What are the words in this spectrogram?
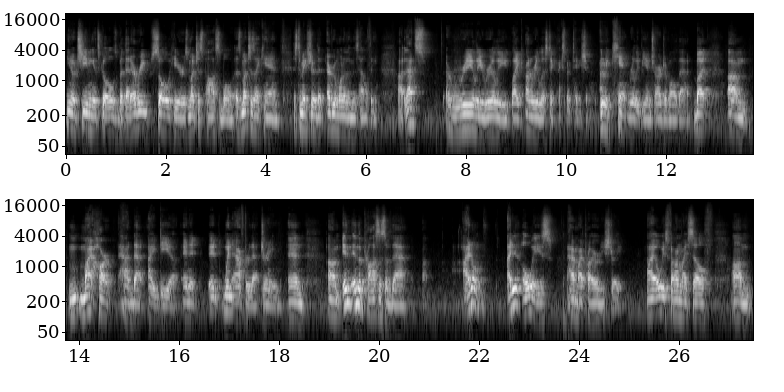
you know achieving its goals, but that every soul here, as much as possible, as much as I can, is to make sure that every one of them is healthy. Uh, that's a really, really like unrealistic expectation. I can't really be in charge of all that, but um, m- my heart had that idea, and it it went after that dream. And um, in in the process of that, I don't. I didn't always have my priorities straight. I always found myself um,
